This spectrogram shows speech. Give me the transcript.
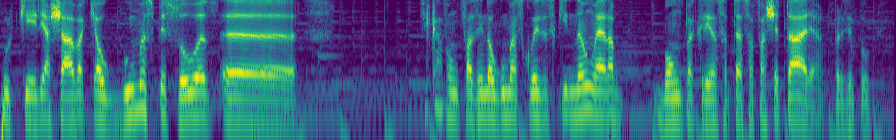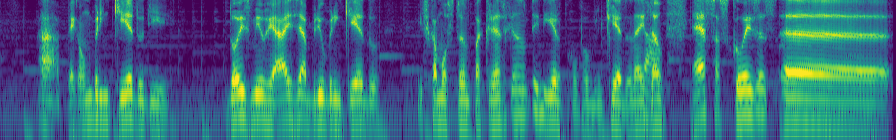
porque ele achava que algumas pessoas ah, ficavam fazendo algumas coisas que não era bom para criança até essa faixa etária. Por exemplo, ah, pegar um brinquedo de dois mil reais e abrir o brinquedo e ficar mostrando para a criança que ela não tem dinheiro para comprar o brinquedo, né? Tá. Então, essas coisas ah,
